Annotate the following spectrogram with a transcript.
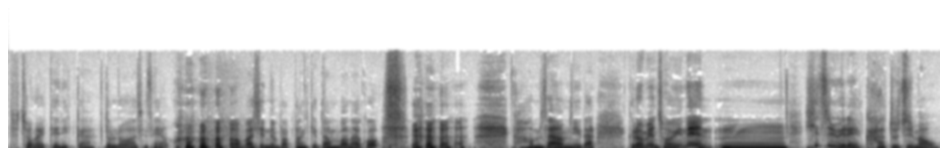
초청할 테니까 놀러 와주세요. 맛있는 밥 한 끼도 한번 하고. 감사합니다. 그러면 저희는, 음, 히즈윌의 가두지 마오.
